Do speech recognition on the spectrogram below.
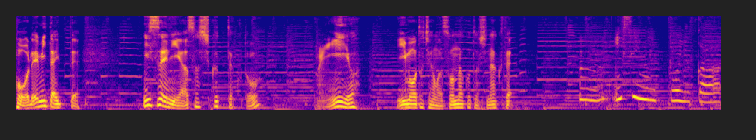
俺みたいって異性に優しくってこと？いいよ妹ちゃんはそんなことしなくてうん、異性にというか、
